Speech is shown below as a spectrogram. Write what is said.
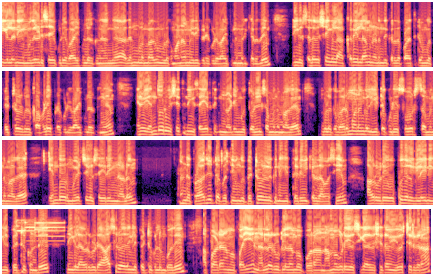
நீங்கள் நீங்க முதலீடு செய்யக்கூடிய வாய்ப்புகள் இருக்குங்க அதன் மூலமாக உங்களுக்கு மன அமைதி கிடைக்கக்கூடிய வாய்ப்புகளும் இருக்கிறது. நீங்கள் சில விஷயங்கள் அக்கறை இல்லாமல் நடந்துக்கிறத பார்த்துட்டு உங்க பெற்றோர்கள் கவலைப்படக்கூடிய வாய்ப்புகள் இருக்குங்க. எனவே எந்த ஒரு விஷயத்தை நீங்க செய்யறதுக்கு முன்னாடி உங்க தொழில் சம்பந்தமாக உங்களுக்கு வருமானங்கள் ஈட்டக்கூடிய சோர்ஸ் சம்பந்தமாக எந்த ஒரு முயற்சிகள் செய்யறீங்கனாலும் அந்த ப்ராஜெக்ட்டை பற்றி உங்கள் பெற்றோர்களுக்கு நீங்கள் தெரிவிக்கிறது அவசியம். அவருடைய ஒப்புதல்களை நீங்கள் பெற்றுக்கொண்டு நீங்கள் அவர்களுடைய ஆசீர்வாதங்களை பெற்றுக்கொள்ளும் போது அப்பாடா நம்ம பையன் நல்ல ரூட்டில் தான் போகிறான் நம்ம கூட யோசிக்காத விஷயத்த அவன் யோசிச்சிருக்கிறான்.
